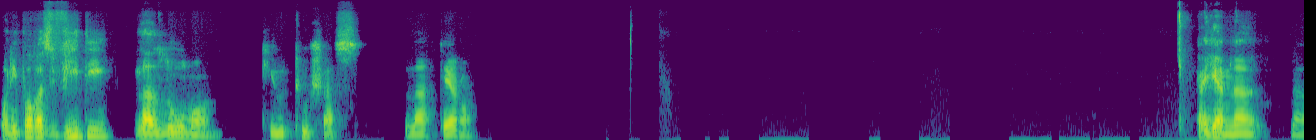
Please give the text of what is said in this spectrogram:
Oni povas vidi la lumon, kiu tuŝas la teron. Kaj jen la, la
